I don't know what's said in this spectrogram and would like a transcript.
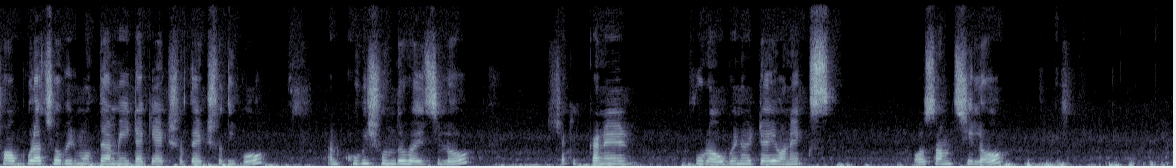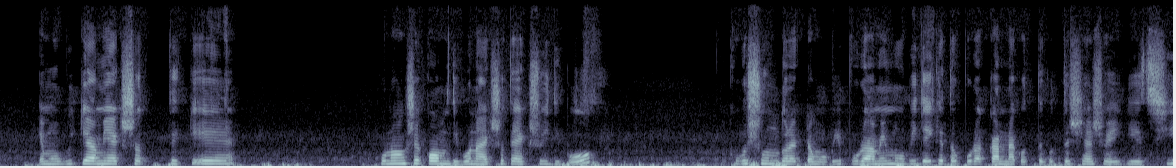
সবগুলা ছবির মধ্যে আমি এটাকে একশোতে একশো দিব। কারণ খুবই সুন্দর হয়েছিল। শাকিব খানের পুরো অভিনয়টাই অনেক অসাম ছিল। এই মুভিকে আমি একশো থেকে কোনো অংশে কম দিব না, একশোতে একশোই দিব। খুবই সুন্দর একটা মুভি পুরো আমি মুভি দেখে তো পুরো কান্না করতে করতে শেষ হয়ে গিয়েছি।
